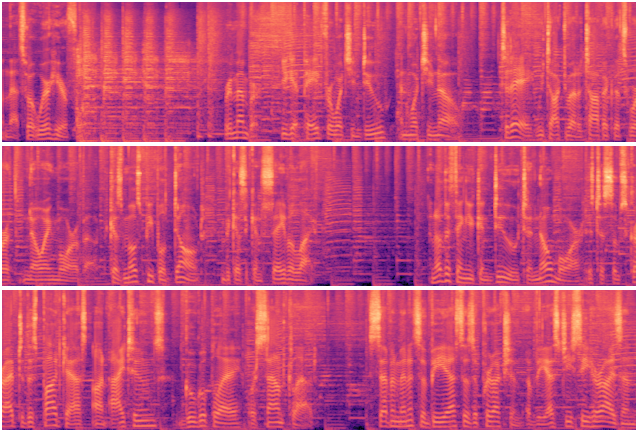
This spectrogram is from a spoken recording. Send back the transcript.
And that's what we're here for. Remember, you get paid for what you do and what you know. Today, we talked about a topic that's worth knowing more about because most people don't, because it can save a life. Another thing you can do to know more is to subscribe to this podcast on iTunes, Google Play, or SoundCloud. Seven Minutes of BS is a production of the SGC Horizon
